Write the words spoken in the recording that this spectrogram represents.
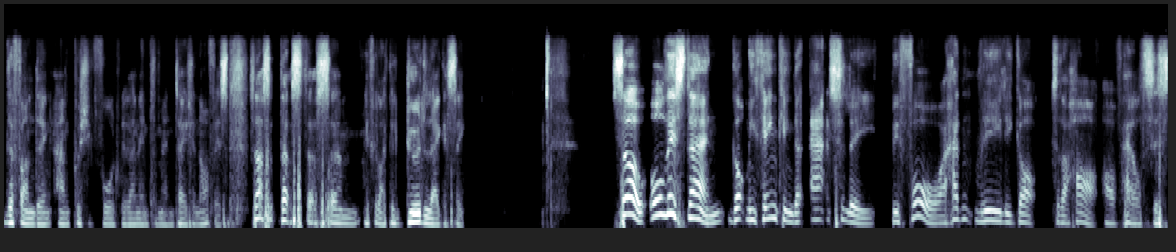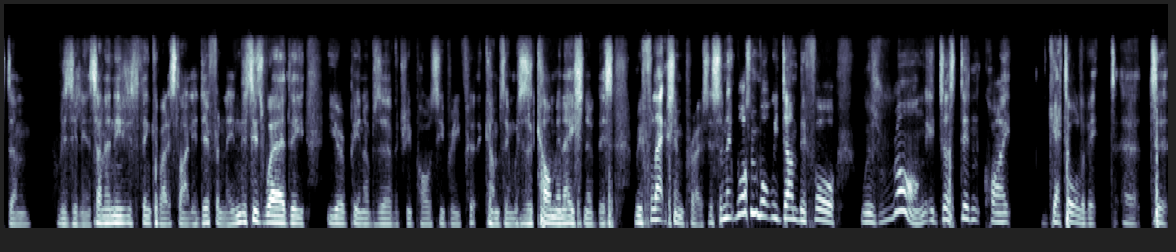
the funding and pushing forward with an implementation office. So that's, that's, that's um, if you like, a good legacy. So all this then got me thinking that actually before I hadn't really got to the heart of health system resilience. And I need you to think about it slightly differently. And this is where the European Observatory Policy Brief comes in, which is a culmination of this reflection process. And it wasn't what we'd done before was wrong, it just didn't quite get all of it uh, to,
